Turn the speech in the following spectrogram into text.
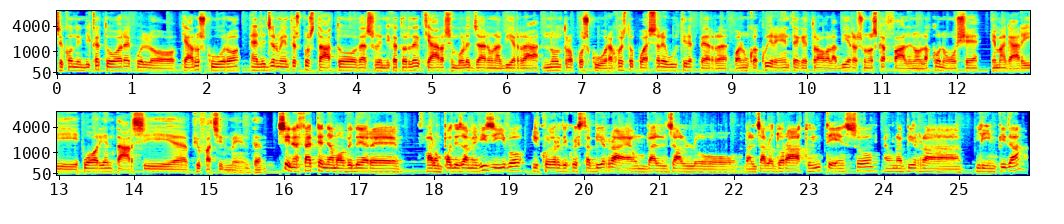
secondo indicatore, quello chiaro-scuro, è leggermente spostato verso l'indicatore del chiaro a simboleggiare una birra non troppo scura. Questo può essere utile per qualunque acquirente che trova la birra su uno scaffale, non la conosce e magari può orientarsi eh, più facilmente. Sì, in effetti andiamo a vedere fare un po' di esame visivo. Il colore di questa birra è un bel giallo, bel giallo dorato intenso, è una birra limpida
